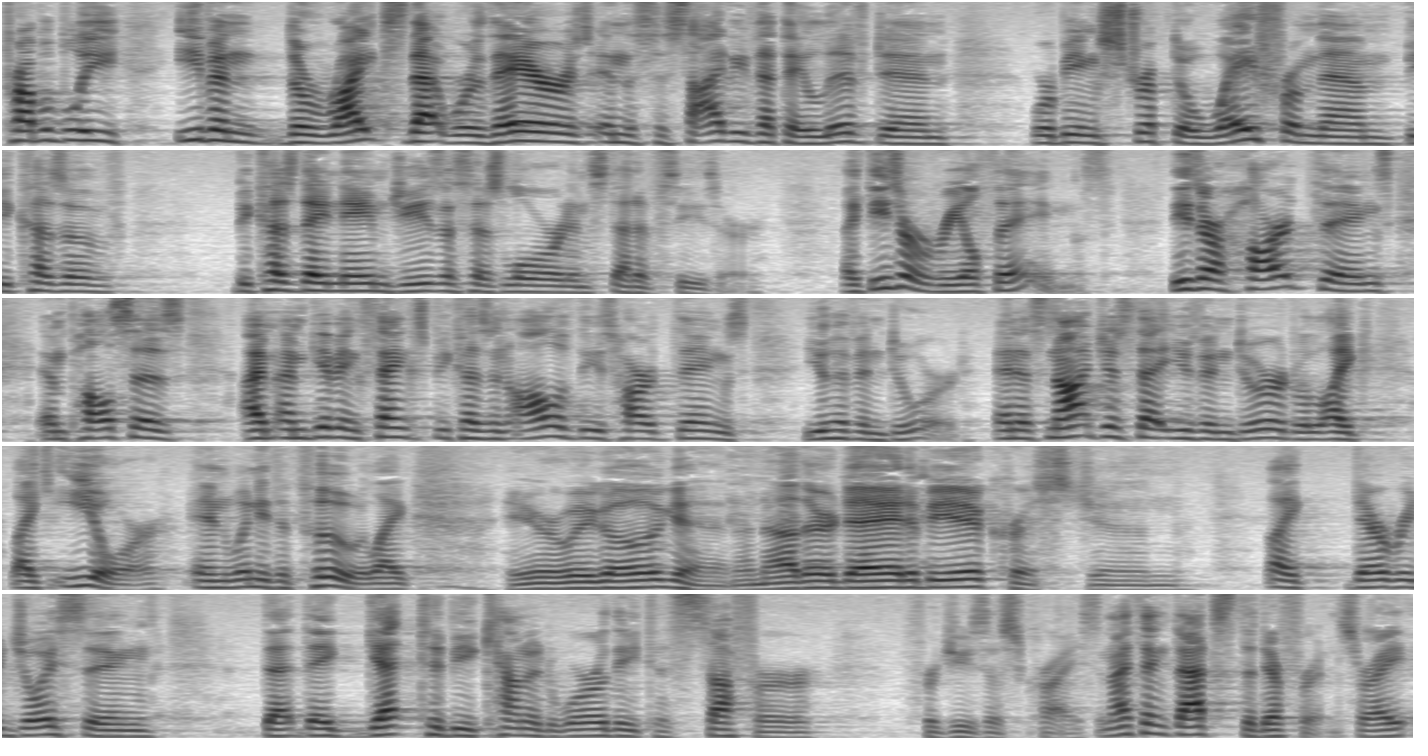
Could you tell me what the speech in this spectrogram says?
probably even the rights that were theirs in the society that they lived in were being stripped away from them because of because they named Jesus as Lord instead of Caesar. Like these are real things. These are hard things, and Paul says, I'm, I'm giving thanks because in all of these hard things you have endured. And it's not just that you've endured like, like Eeyore in Winnie the Pooh, like, here we go again, another day to be a Christian. Like they're rejoicing that they get to be counted worthy to suffer for Jesus Christ. And I think that's the difference, right?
